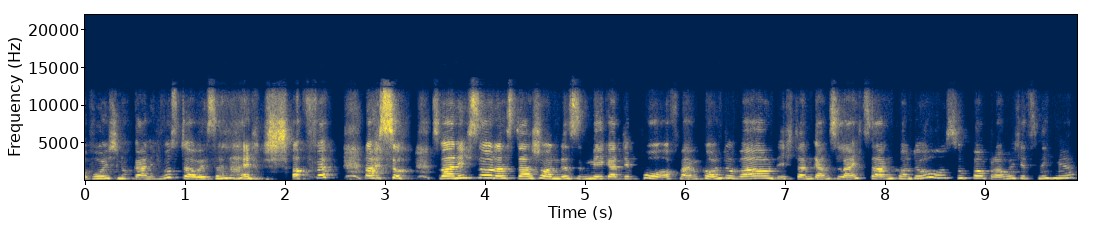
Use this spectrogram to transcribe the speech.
obwohl ich noch gar nicht wusste, ob ich es alleine schaffe. Also es war nicht so, dass da schon das Mega-Depot auf meinem Konto war und ich dann ganz leicht sagen konnte, oh super, brauche ich jetzt nicht mehr,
